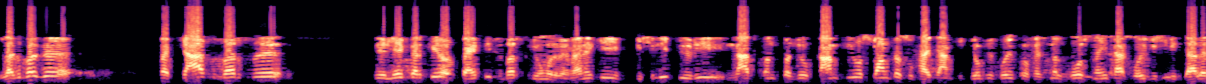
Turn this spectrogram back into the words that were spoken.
लगभग पचास वर्ष से लेकर के और पैंतीस वर्ष की उम्र में। मैंने कि पिछली पीढ़ी नाथ पंथ पर जो काम की, वो स्वांत सुखाए काम की, क्योंकि कोई प्रोफेशनल कोर्स नहीं था, कोई विश्वविद्यालय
